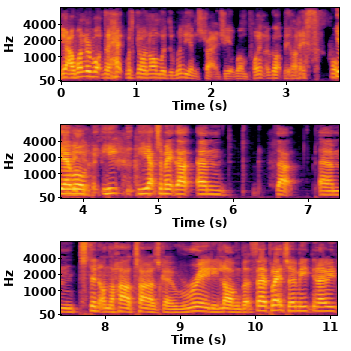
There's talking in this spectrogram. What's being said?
Yeah, I wonder what the heck was going on with the Williams strategy at one point. I've got to be honest. What yeah, well, he he had to make that um that um stint on the hard tires go really long. But fair play to him, he you know he,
